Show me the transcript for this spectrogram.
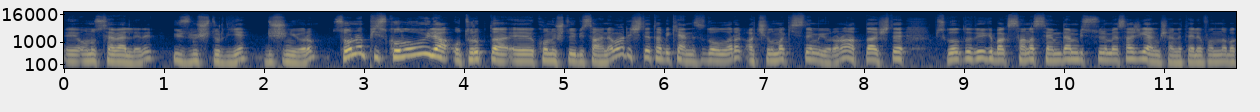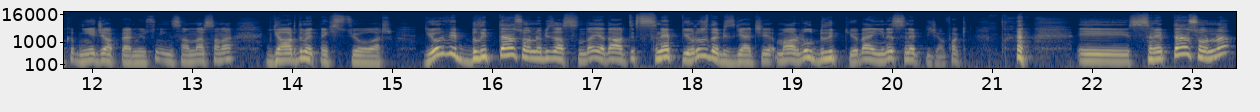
e, onun severleri üzmüştür diye düşünüyorum. Sonra psikoloğuyla oturup da e, konuştuğu bir sahne var. İşte tabi kendisi de olarak açılmak istemiyor ona. Hatta işte psikolog da diyor ki bak sana Sem'den bir sürü mesaj gelmiş hani telefonuna bakıp niye cevap vermiyorsun? İnsanlar sana yardım etmek istiyorlar diyor ve Blip'ten sonra biz aslında ya da artık Snap diyoruz da biz gerçi Marvel Blip diyor. Ben yine Snap diyeceğim fakat. e, Snap'ten sonra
